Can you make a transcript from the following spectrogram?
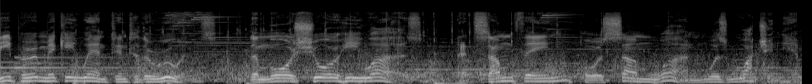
Deeper Mickey went into the ruins, the more sure he was that something or someone was watching him.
